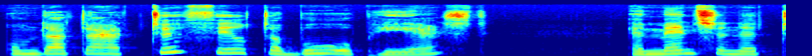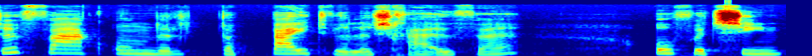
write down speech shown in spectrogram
Omdat daar te veel taboe op heerst en mensen het te vaak onder het tapijt willen schuiven of het zien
